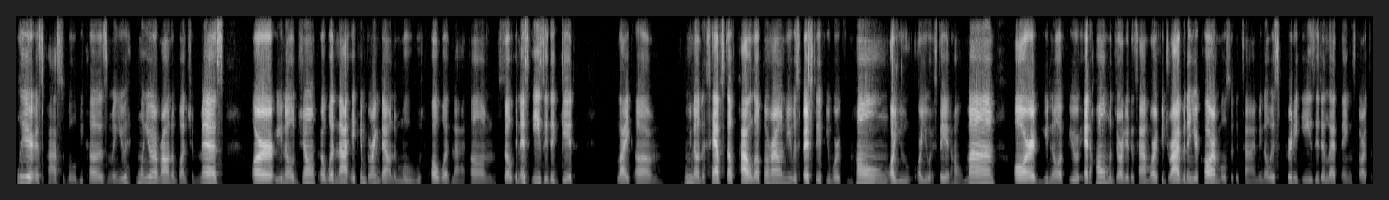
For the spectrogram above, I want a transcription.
clear as possible because when you when you're around a bunch of mess or you know junk or whatnot, it can bring down the mood or whatnot. Um, so and it's easy to get like um you know to have stuff pile up around you especially if you work from home or you or you a stay-at-home mom? Or you know if you're at home majority of the time or if you're driving in your car most of the time you know it's pretty easy to let things start to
